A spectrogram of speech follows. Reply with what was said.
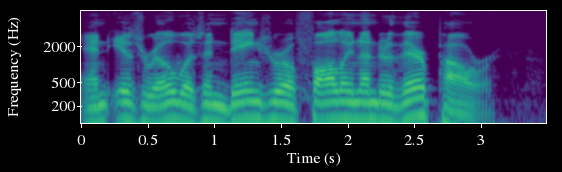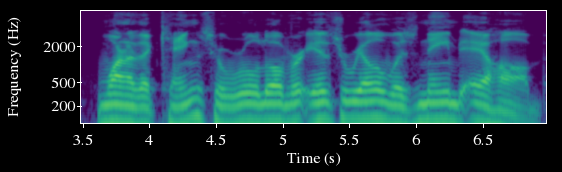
and Israel was in danger of falling under their power. One of the kings who ruled over Israel was named Ahab.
